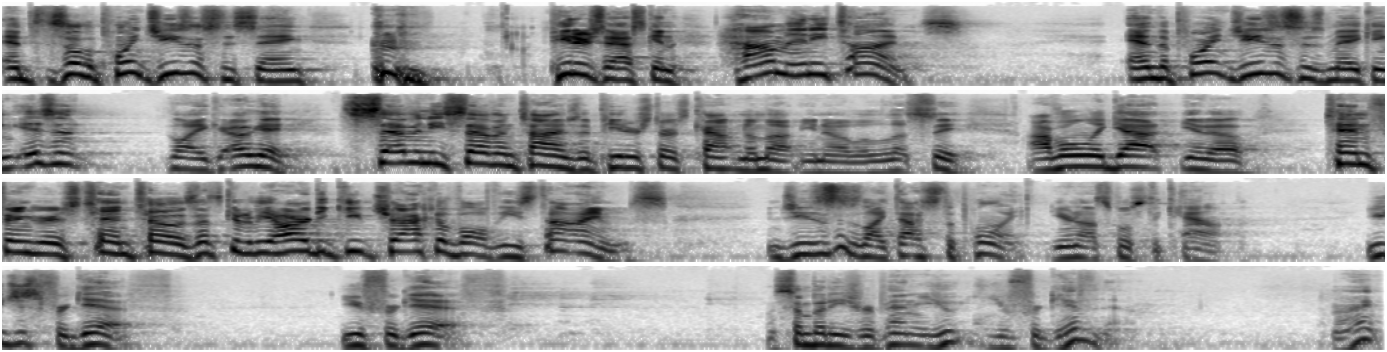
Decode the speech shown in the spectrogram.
And so the point Jesus is saying, Peter's asking, how many times? And the point Jesus is making isn't like, okay, 77 times, and Peter starts counting them up. You know, well, let's see. I've only got, you know, 10 fingers, 10 toes. That's going to be hard to keep track of all these times. And Jesus is like, that's the point. You're not supposed to count. You just forgive. You forgive. When somebody's repentant, you, you forgive them. Right?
